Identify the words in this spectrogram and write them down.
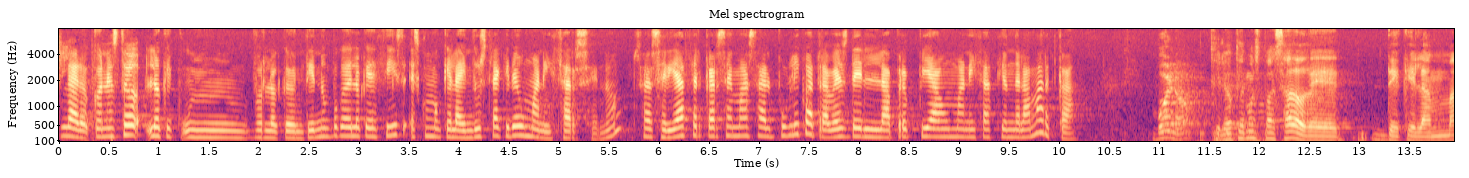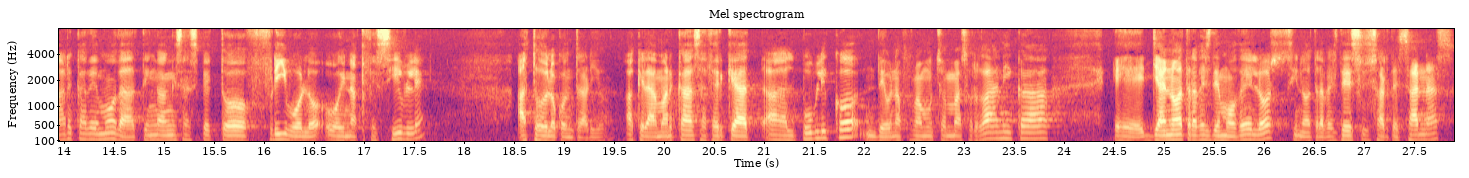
Claro, con esto lo que mm, por lo que entiendo un poco de lo que decís es como que la industria quiere humanizarse, ¿no? O sea, sería acercarse más al público a través de la propia humanización de la marca. Bueno, creo que hemos pasado de, que la marca de moda tenga ese aspecto frívolo o inaccesible a todo lo contrario, a que la marca se acerque al público de una forma mucho más orgánica, eh, ya no a través de modelos, sino a través de sus artesanas,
